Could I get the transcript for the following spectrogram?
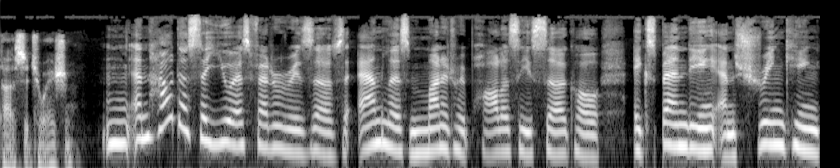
uh, situation. Mm, and how does the U.S. Federal Reserve's endless monetary policy circle expanding and shrinking,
